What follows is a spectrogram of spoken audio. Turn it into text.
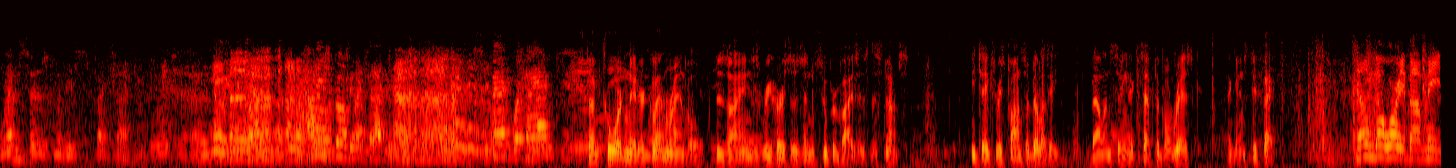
Glenn says it's going to be spectacular. How do you spell spectacular? Spectacular. Stunt coordinator Glenn Randall designs, rehearses, and supervises the stunts. He takes responsibility, balancing acceptable risk against effect. Tell him don't worry about me.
